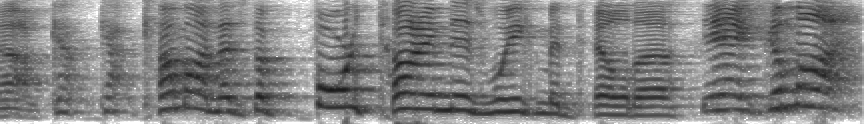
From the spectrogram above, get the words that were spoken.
Oh, co- co- come on, that's the fourth time this week, Matilda. yeah, come on.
